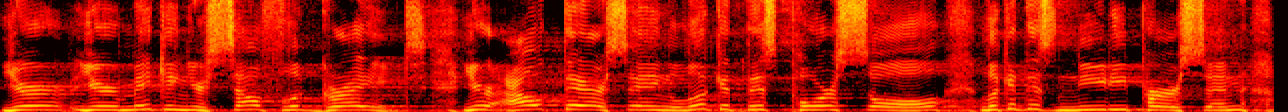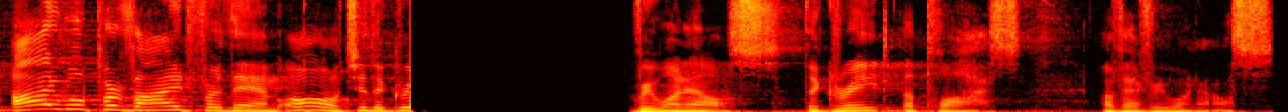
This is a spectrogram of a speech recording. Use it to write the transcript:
You're, you're making yourself look great. You're out there saying, Look at this poor soul. Look at this needy person. I will provide for them. Oh, to the great everyone else, the great applause of everyone else.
